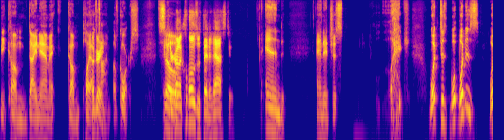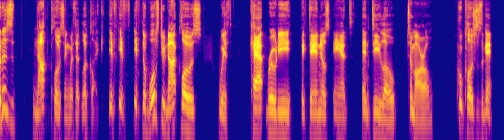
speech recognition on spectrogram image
become dynamic come playoff Agreed. time, of course. if So you're going to close with it, it has to. and and it just like what does what what does what does not closing with it look like? If if if the Wolves do not close with KAT, Rudy, McDaniel's, Ant, and D'Lo tomorrow, who closes the game?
